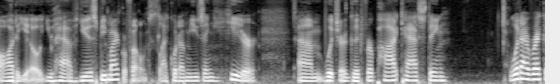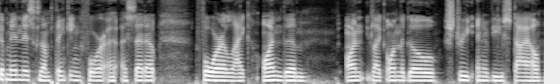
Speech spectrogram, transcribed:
audio. You have USB microphones, like what I'm using here, um, which are good for podcasting. Would I recommend this? Because I'm thinking for a, a setup for like on the on like on the go street interview style.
